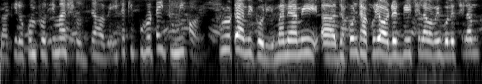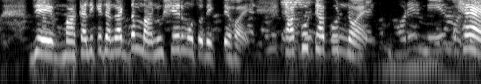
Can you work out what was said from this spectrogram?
বা কীরকম প্রতিমার সজ্জা হবে এটা কি পুরোটাই তুমি করো? পুরোটা আমি করি। মানে আমি যখন ঠাকুরের অর্ডার দিয়েছিলাম আমি বলেছিলাম যে মা কালীকে যেন একদম মানুষের মতো দেখতে হয়। ঠাকুর ঠাকুর নয়। ঘরের মতো। হ্যাঁ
